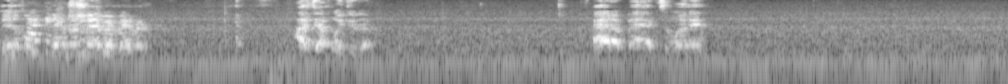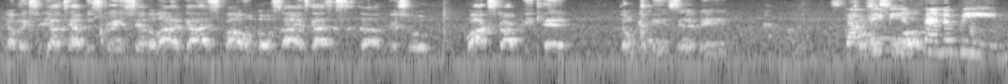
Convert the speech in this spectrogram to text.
Minimum, talking minimum, minimum, minimum. I definitely do that. Add a bag to money. Y'all make sure y'all tap the screen, share the live, guys. Follow both sides, guys. This is the official Rockstar PK. Don't be mean, send it bean. Don't be me and send a bean.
